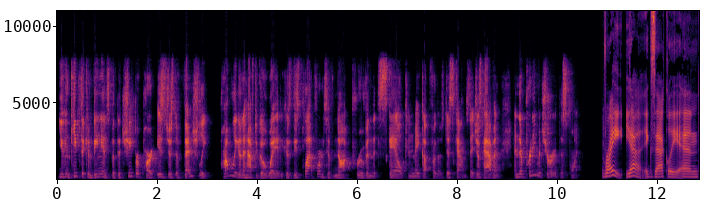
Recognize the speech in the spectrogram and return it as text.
You can keep the convenience, but the cheaper part is just eventually probably going to have to go away because these platforms have not proven that scale can make up for those discounts. They just haven't, and they're pretty mature at this point. Right. Yeah, exactly. And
